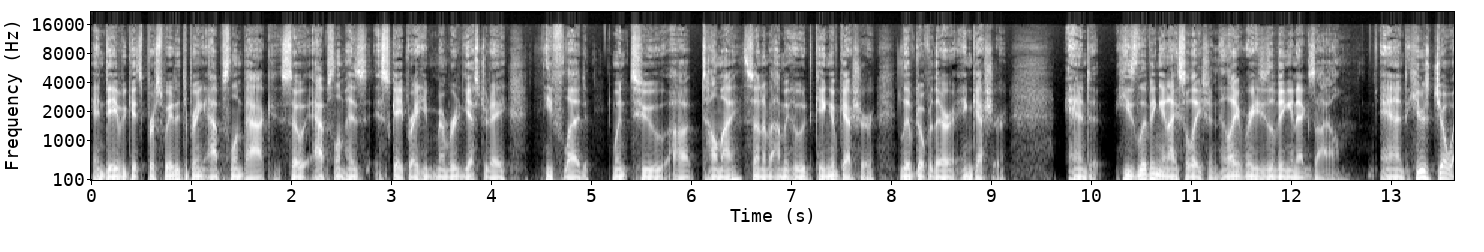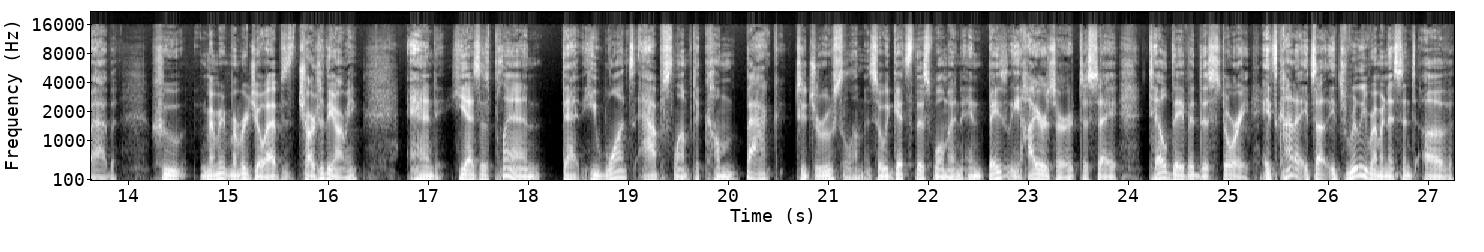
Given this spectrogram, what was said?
And David gets persuaded to bring Absalom back. So Absalom has escaped, right? He remembered yesterday he fled, went to uh, Talmai, son of Ammihud, king of Geshur, lived over there in Geshur. And he's living in isolation, he's living in exile. And here's Joab, who remember, remember Joab is in charge of the army, and he has this plan that he wants Absalom to come back to Jerusalem. And so he gets this woman and basically hires her to say, "Tell David this story." It's kind of it's a, it's really reminiscent of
